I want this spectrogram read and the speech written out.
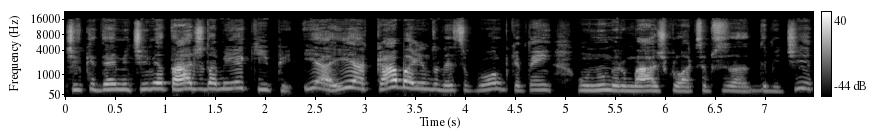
Tive que demitir metade da minha equipe. E aí acaba indo nesse bolo, porque tem um número mágico lá que você precisa demitir,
